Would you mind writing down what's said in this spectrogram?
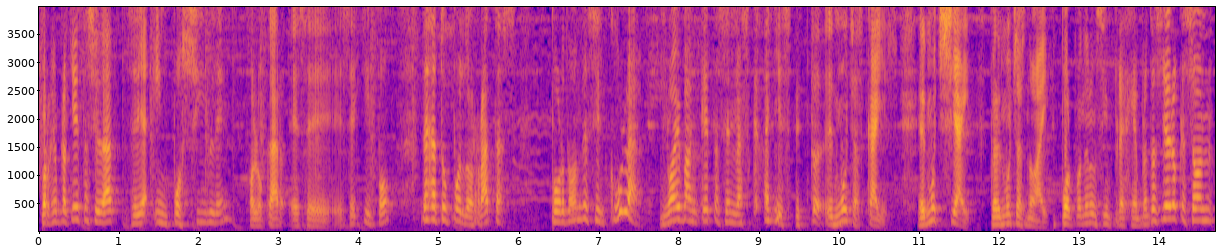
Por ejemplo, aquí en esta ciudad sería imposible colocar ese, ese equipo. Deja tú por los ratas. ¿Por dónde circula? No hay banquetas en las calles, en muchas calles. En muchas sí hay, pero en muchas no hay. Por poner un simple ejemplo. Entonces yo creo que son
